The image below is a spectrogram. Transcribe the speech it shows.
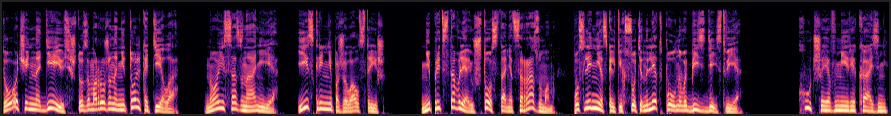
то очень надеюсь, что заморожено не только тело, но и сознание. Искренне пожелал Стриж. Не представляю, что станет с разумом, после нескольких сотен лет полного бездействия. Худшая в мире казнь.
